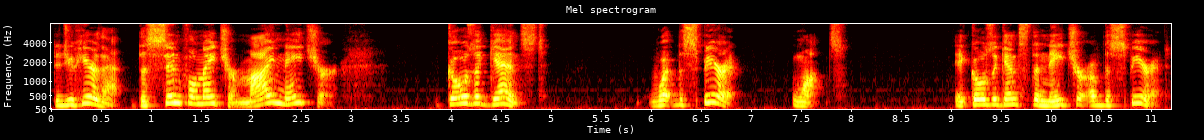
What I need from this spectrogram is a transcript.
Did you hear that? The sinful nature, my nature, goes against what the Spirit wants. It goes against the nature of the Spirit.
